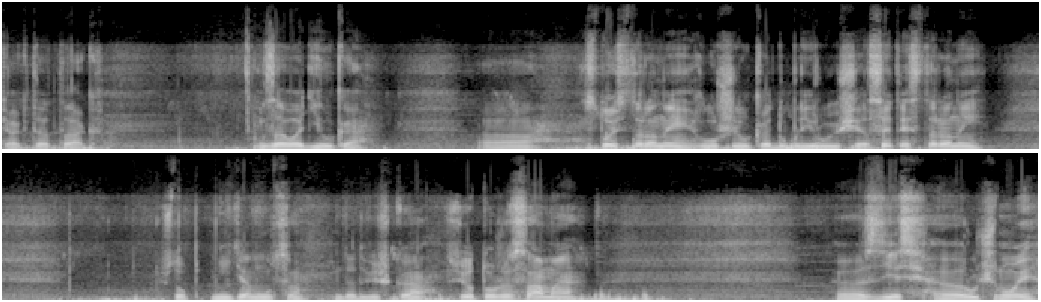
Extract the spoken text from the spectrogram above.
Как-то так заводилка а, с той стороны, глушилка дублирующая с этой стороны, чтобы не тянуться до движка. Все то же самое. А, здесь а, ручной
